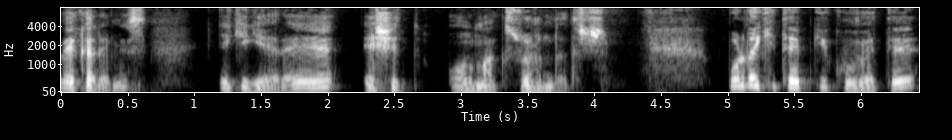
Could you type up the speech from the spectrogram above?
v karemiz 2gr'ye eşit olmak zorundadır. Buradaki tepki kuvveti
